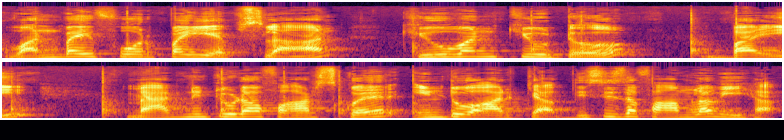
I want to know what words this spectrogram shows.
1 by 4 pi epsilon Q1 Q2 by magnitude of R square into R cap. This is the formula we have.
